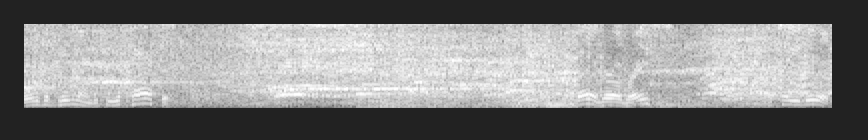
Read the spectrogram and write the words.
Go to the blue line before you pass it? Is that a girl, Grace? That's how you do it.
